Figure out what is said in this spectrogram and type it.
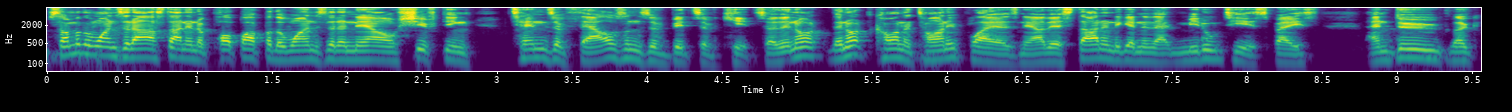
some of the ones that are starting to pop up are the ones that are now shifting tens of thousands of bits of kit. So they're not they're not kind of tiny players now. They're starting to get in that middle tier space and do like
